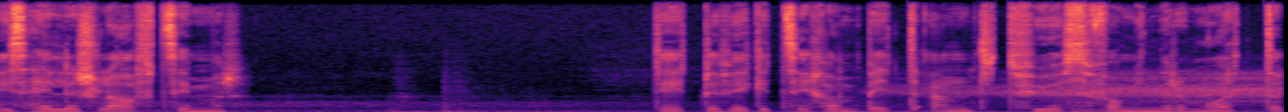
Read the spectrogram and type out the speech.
ins helle Schlafzimmer. Dort bewegen sich am Bettende die Füße von meiner Mutter.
